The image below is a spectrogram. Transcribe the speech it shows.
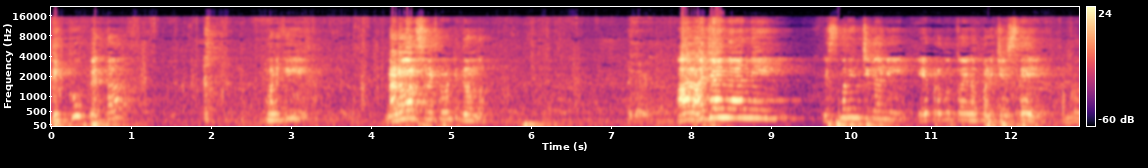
దిక్కు పెద్ద మనకి నడవాల్సినటువంటి గ్రంథం. ఆ రాజ్యాంగాన్ని విస్మరించి కానీ ఏ ప్రభుత్వం అయినా పనిచేస్తే తమ్ముడు.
